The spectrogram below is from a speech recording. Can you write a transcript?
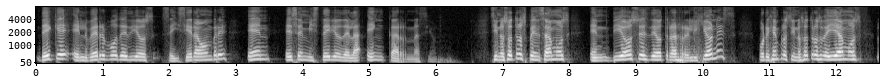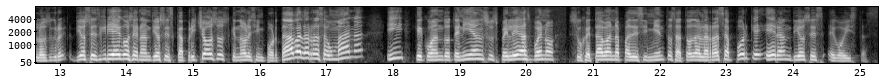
de que el verbo de Dios se hiciera hombre en ese misterio de la encarnación. Si nosotros pensamos en dioses de otras religiones, por ejemplo, si nosotros veíamos los dioses griegos eran dioses caprichosos, que no les importaba la raza humana y que cuando tenían sus peleas, bueno, sujetaban a padecimientos a toda la raza porque eran dioses egoístas.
